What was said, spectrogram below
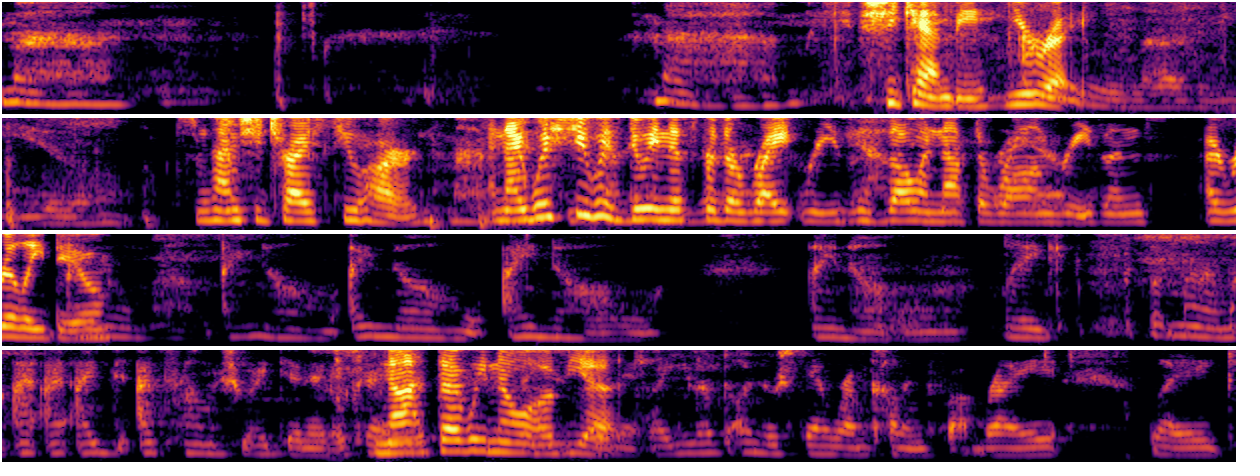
Mom, mom, She can be. You're right. love you. Sometimes she tries too hard. And I wish she was doing this for the right reasons, though, and not the wrong reasons. I really do. I know, mom. I know. I know. I know. I know. Like, but mom, I, I, I, I promise you, I did it. Okay. Not that we know I of yet. Like, you have to understand where I'm coming from, right? Like,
